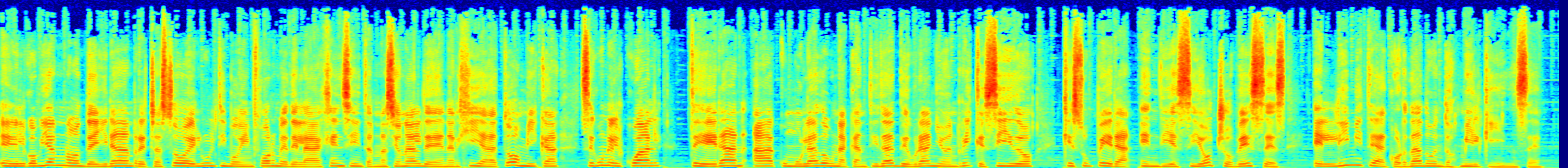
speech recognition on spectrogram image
El gobierno de Irán rechazó el último informe de la Agencia Internacional de Energía Atómica, según el cual Teherán ha acumulado una cantidad de uranio enriquecido que supera en 18 veces el límite acordado en 2015.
